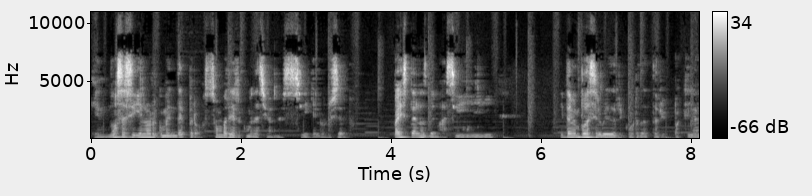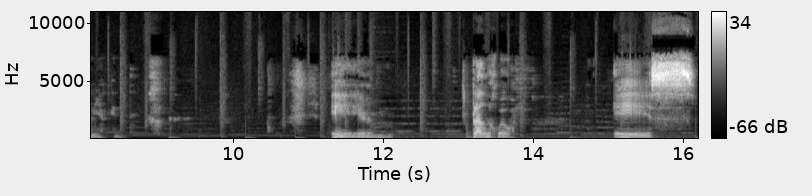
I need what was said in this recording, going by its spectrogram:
que no sé si ya lo recomendé, pero son varias recomendaciones, si ya lo hice. Ahí están los demás y, y también puede servir de recordatorio para que la vean gente. eh, plano de juego. Es...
